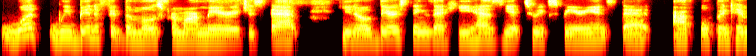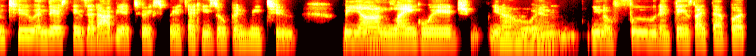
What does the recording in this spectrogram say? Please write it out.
what we benefit the most from our marriage is that, you know, there's things that he has yet to experience that I've opened him to, and there's things that I've yet to experience that he's opened me to beyond language, you know, mm-hmm. and, you know, food and things like that, but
